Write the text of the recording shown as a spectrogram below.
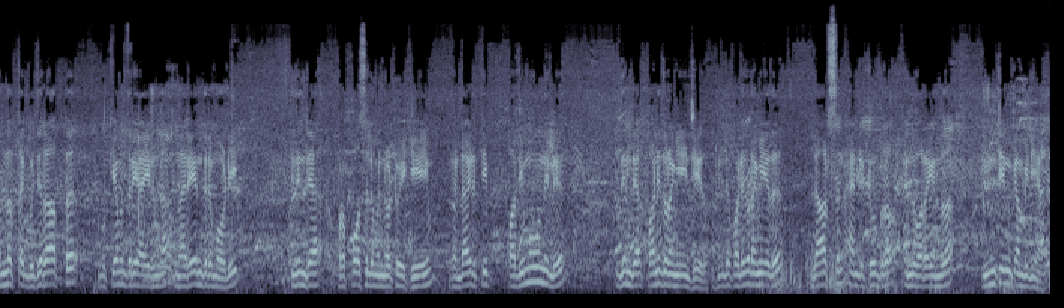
അന്നത്തെ ഗുജറാത്ത് മുഖ്യമന്ത്രിയായിരുന്ന നരേന്ദ്രമോദി ഇതിന്റെ പ്രപ്പോസൽ മുന്നോട്ട് വയ്ക്കുകയും രണ്ടായിരത്തി പതിമൂന്നിൽ ഇതിന്റെ പണി തുടങ്ങുകയും ചെയ്തു. ഇതിന്റെ പണി തുടങ്ങിയത് ലാർസൺ ആൻഡ് ടൂബ്രോ എന്ന് പറയുന്നത് ഇന്ത്യൻ കമ്പനിയാണ്.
